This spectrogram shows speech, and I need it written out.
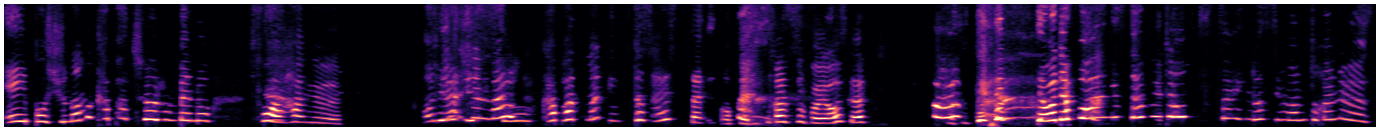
ey, boşuna mı kapatıyorum ben o Vorhange? Und ja, ist mal kapatmak, das heißt, da, oh Gott, ich raste so voll aus gerade. Das ist- Aber der Vorhang ist dafür da, um zu zeigen, dass jemand drin ist.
